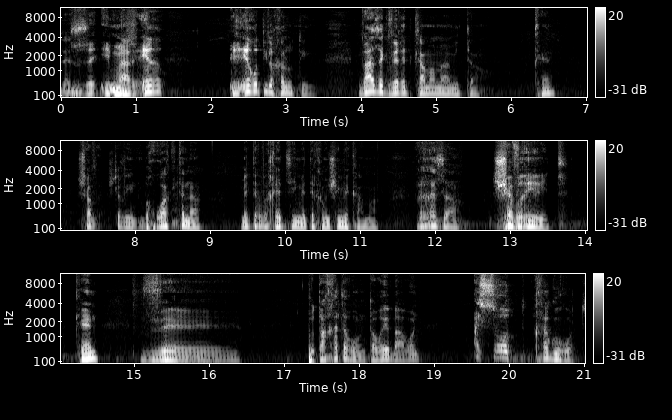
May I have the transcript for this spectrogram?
זה... זה מערער, ערער אותי לחלוטין. ואז הגברת קמה מהמיטה, כן? עכשיו, שתבין, בחורה קטנה, מטר וחצי, מטר חמישים וכמה, רזה, שברירית, כן? ופותחת ארון, אתה רואה בארון עשרות חגורות,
